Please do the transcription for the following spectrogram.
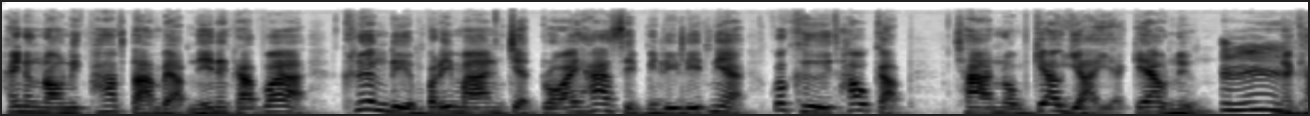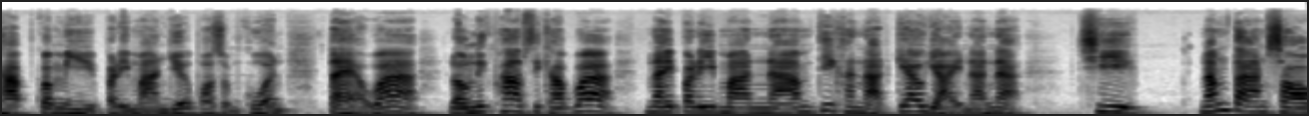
ให้น้องๆนึกภาพตามแบบนี้นะครับว่าเครื่องดื่มปริมาณ 750มิลลิลิตรเนี่ยก็คือเท่ากับ ชานมแก้วใหญ่อะแก้วหนึ่งอืมนะครับก็มีปริมาณเยอะพอสมควร แต่ว่าลองนึกภาพสิครับว่าในปริมาณน้ำที่ขนาดแก้วใหญ่นั้นน่ะฉีกน้ำตาลซอง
